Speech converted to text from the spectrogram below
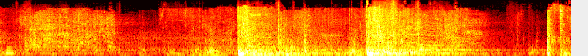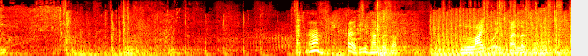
Ah, fair, these hunters are lightweight by looks of it.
